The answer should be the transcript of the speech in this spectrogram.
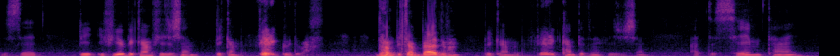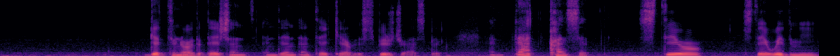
he said, if you become physician, become very good one. Don't become bad one. Become a very competent physician. at the same time get to know the patient and then and take care of the spiritual aspect. And that concept still stay with me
